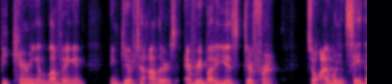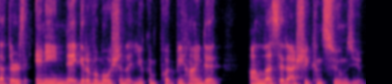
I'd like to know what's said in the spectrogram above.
be caring and loving and, and give to others. Everybody is different. So I wouldn't say that there's any negative emotion that you can put behind it unless it actually consumes you,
